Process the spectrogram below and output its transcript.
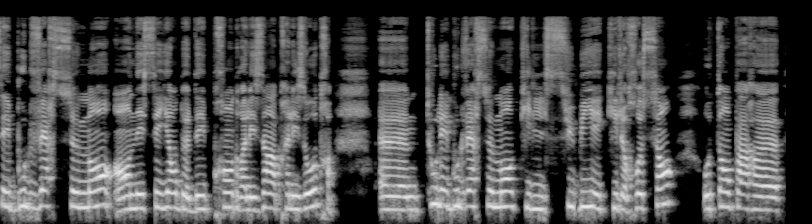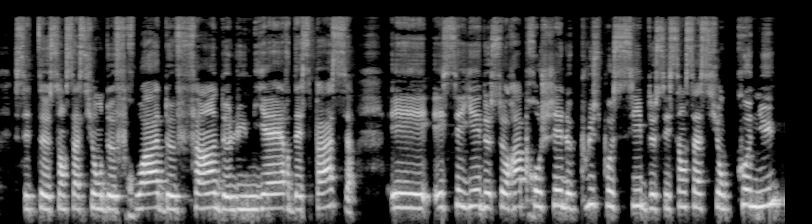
ces bouleversements en essayant de les prendre les uns après les autres, euh, tous les bouleversements qu'il subit et qu'il ressent, autant par euh, cette sensation de froid, de faim, de lumière, d'espace, et essayer de se rapprocher le plus possible de ces sensations connues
